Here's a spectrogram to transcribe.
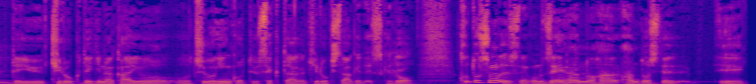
ンっていう記録的な買いを中央銀行というセクターが記録したわけですけど、今年もですね、この前半の半半年で、えー、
